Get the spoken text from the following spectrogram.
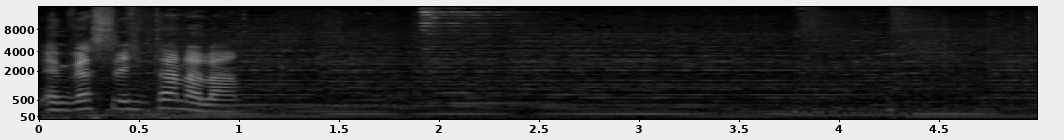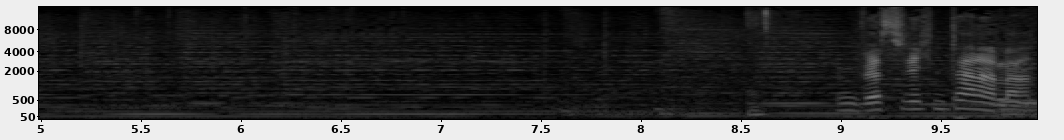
Im westlichen Tanalan. westlichen Tanalan.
